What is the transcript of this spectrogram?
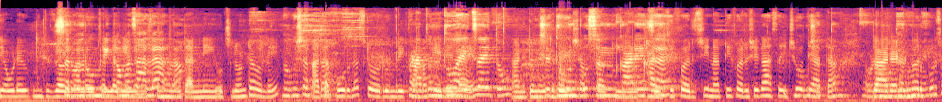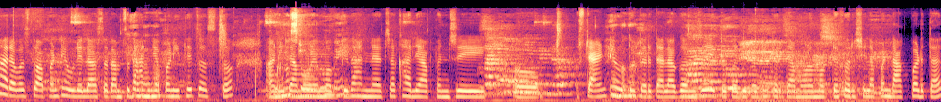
एवढे म्हणजे जड मला उचललं गेलं म्हणून. त्यांनी उचलून ठेवले. आता पूर्ण स्टोर रूम रिकामा केलेला आहे. आणि तुम्ही बघू शकता की खालची. फरशी ना ती फरशी घासायची होती आता कारण. भरपूर साऱ्या वस्तू आपण ठेवलेल्या असतात आमचं धान्य. पण इथेच असतं आणि त्यामुळे मग. ते धान्याच्या खाली आपण जे स्टँड ठेवतो तर त्याला गंज येतो कधी कधी तर त्यामुळं मग त्या फरशीला पण डाग पडतात.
